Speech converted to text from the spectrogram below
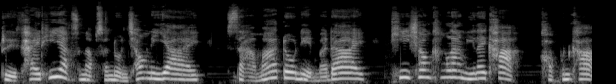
หรือใครที่อยากสนับสนุนช่องนิยาย สามารถโดเนทมาได้ที่ช่องข้างล่างนี้เลยค่ะ ขอบคุณค่ะ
